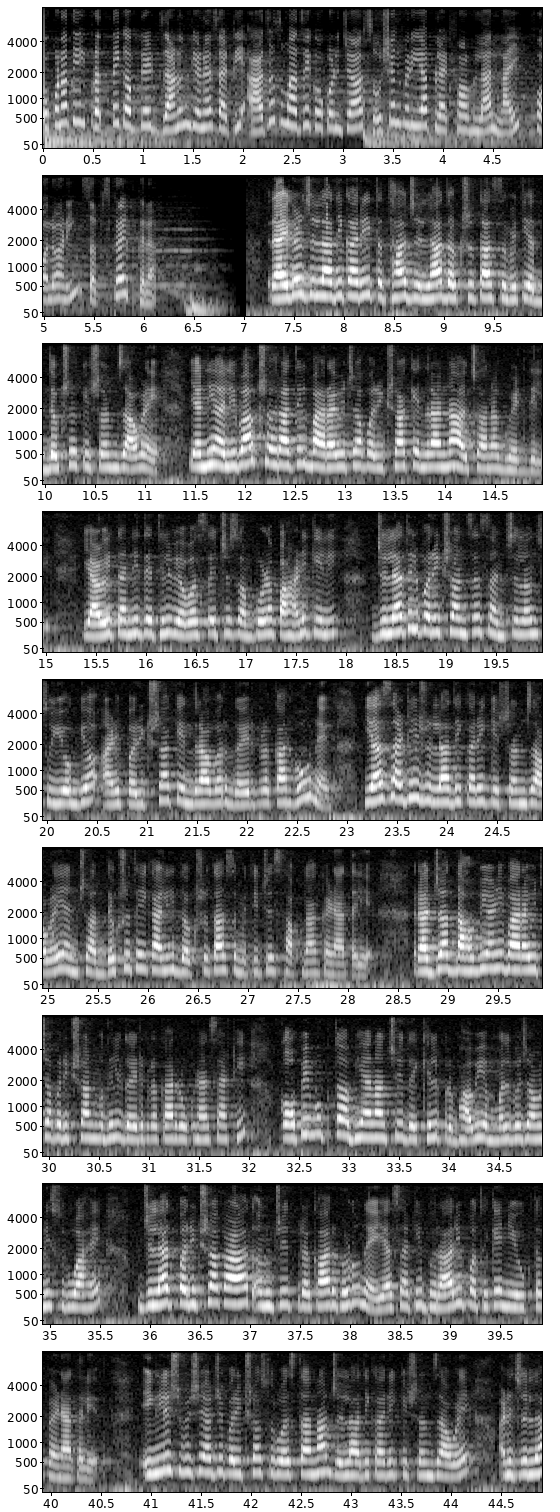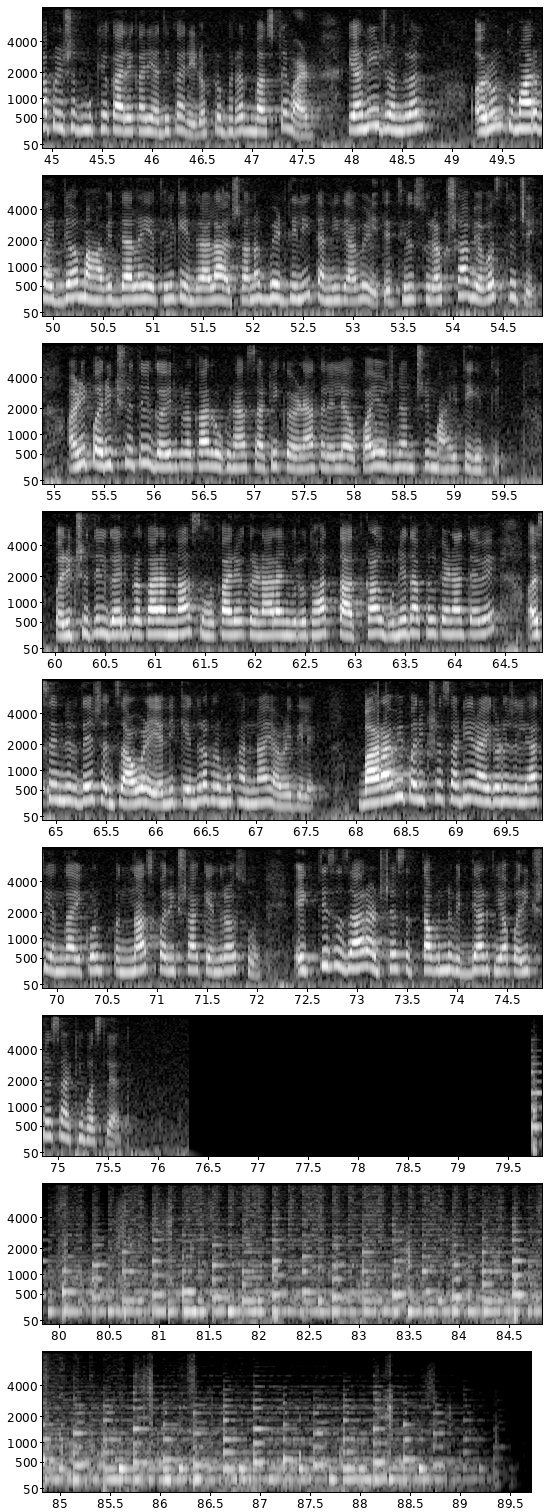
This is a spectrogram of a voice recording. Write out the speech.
कोकणातील प्रत्येक अपडेट जाणून घेण्यासाठी आजच माझे कोकणच्या सोशल मीडिया प्लॅटफॉर्मला लाईक फॉलो आणि सबस्क्राईब करा. रायगड जिल्हाधिकारी तथा जिल्हा दक्षता समिती अध्यक्ष किशन जावळे यांनी अलिबाग शहरातील बारावीच्या परीक्षा केंद्रांना अचानक भेट दिली. यावेळी त्यांनी तेथील व्यवस्थेची संपूर्ण पाहणी केली. जिल्ह्यातील परीक्षांचे संचलन सुयोग्य आणि परीक्षा केंद्रावर गैरप्रकार होऊ नयेत यासाठी जिल्हाधिकारी किशन जावळे यांच्या अध्यक्षतेखाली दक्षता समितीची स्थापना करण्यात आली आहे. राज्यात दहावी आणि बारावीच्या परीक्षांमधील गैरप्रकार रोखण्यासाठी कॉपीमुक्त अभियानाची देखील प्रभावी अंमलबजावणी सुरू आहे. जिल्ह्यात परीक्षा काळात अनुचित प्रकार घडू नये यासाठी भरारी पथके नियुक्त करण्यात आली आहेत. इंग्लिश विषयाची परीक्षा सुरू असताना जिल्हाधिकारी किशन जावळे आणि जिल्हा परिषद मुख्य कार्यकारी अधिकारी डॉक्टर भरत बास्टेवाड यांनी जनरल अरुण कुमार वैद्य महाविद्यालय येथील केंद्राला अचानक भेट दिली. त्यांनी त्यावेळी तेथील सुरक्षा व्यवस्थेची आणि परीक्षेतील गैरप्रकार रोखण्यासाठी करण्यात आलेल्या उपाययोजनांची माहिती घेतली. परीक्षेतील गैरप्रकारांना सहकार्य करणाऱ्यांविरोधात तात्काळ गुन्हे दाखल करण्यात यावे असे निर्देश जावळे यांनी केंद्र प्रमुखांना यावेळी दिले. बारावी परीक्षेसाठी रायगड जिल्ह्यात यंदा एकूण पन्नास परीक्षा केंद्र असून एकतीस हजार आठशे सत्तावन्न विद्यार्थी या परीक्षेसाठी बसल्यात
